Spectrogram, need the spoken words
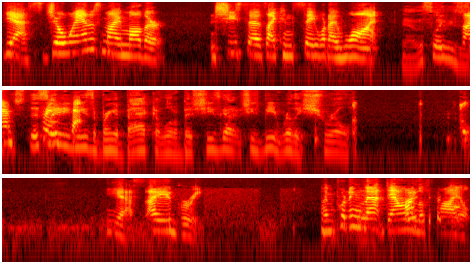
Yes, Joanne is my mother, and she says I can say what I want. Yeah, this lady's I'm this lady needs to bring it back a little bit. She's got she's being really shrill. Yes, I agree. I'm putting that down in the file.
